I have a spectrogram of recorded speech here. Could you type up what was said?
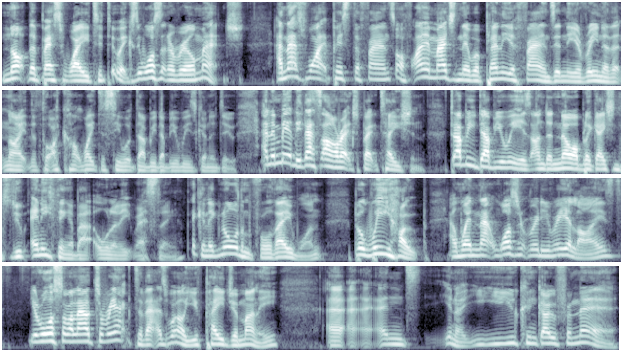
not the best way to do it because it wasn't a real match. And that's why it pissed the fans off. I imagine there were plenty of fans in the arena that night that thought, I can't wait to see what WWE is going to do. And admittedly, that's our expectation. WWE is under no obligation to do anything about All Elite Wrestling. They can ignore them for all they want, but we hope. And when that wasn't really realized, you're also allowed to react to that as well. You've paid your money, uh, uh and you know you, you, can go from there.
